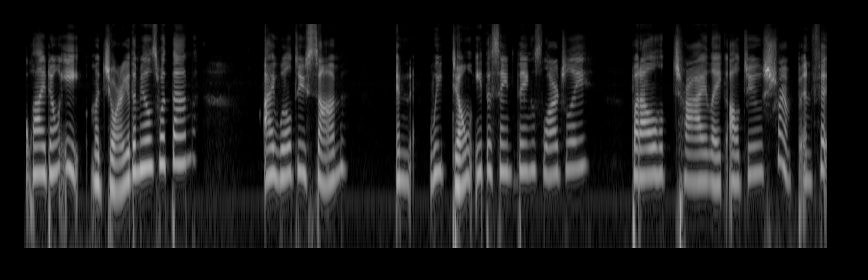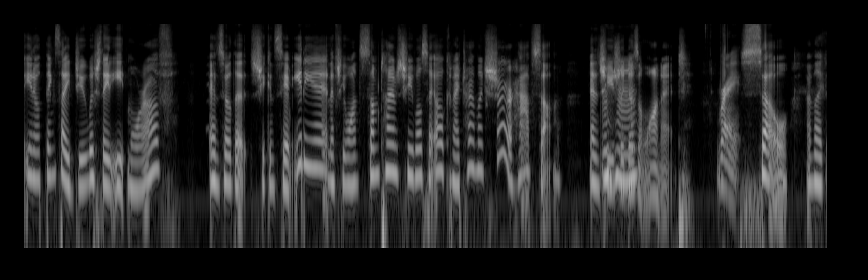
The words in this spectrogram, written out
while I don't eat majority of the meals with them, I will do some. And we don't eat the same things largely, but I'll try, like, I'll do shrimp and fit, you know, things that I do wish they'd eat more of. And so that she can see I'm eating it. And if she wants, sometimes she will say, Oh, can I try? I'm like, Sure, have some. And she usually Mhm. doesn't want it. Right. So I'm like,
